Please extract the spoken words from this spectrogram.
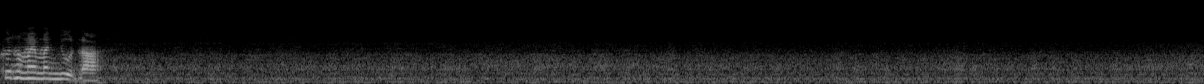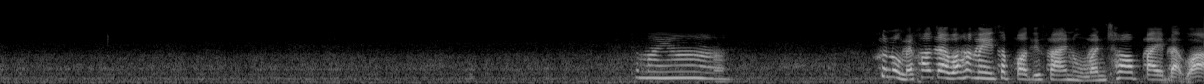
คือทำไมมันหยุดล่ะ ทำไมอะ คือหนูไม่เข้าใจว่าทำไม Spotify หนูมันชอบไปแบบว่า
